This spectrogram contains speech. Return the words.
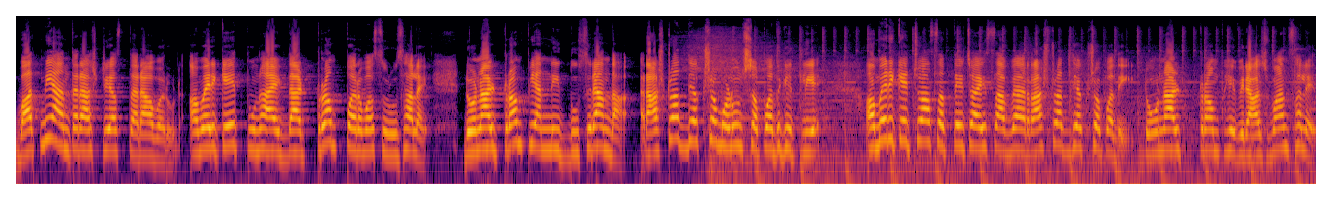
बातमी आंतरराष्ट्रीय स्तरावरून. अमेरिकेत पुन्हा एकदा ट्रम्प पर्व सुरू झालंय. डोनाल्ड ट्रम्प यांनी दुसऱ्यांदा राष्ट्राध्यक्ष म्हणून शपथ घेतलीय. अमेरिकेच्या सत्तेचाळीसाव्या राष्ट्राध्यक्षपदी डोनाल्ड ट्रम्प हे विराजमान झालेत.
